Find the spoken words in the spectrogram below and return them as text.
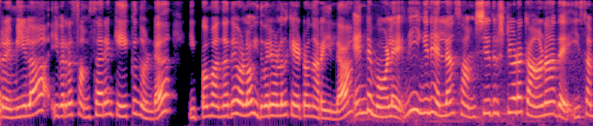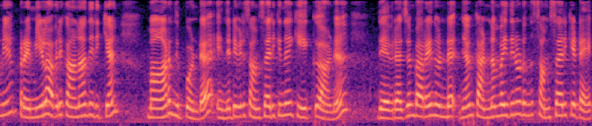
പ്രമീള ഇവരുടെ സംസാരം കേൾക്കുന്നുണ്ട്. ഇപ്പം വന്നതേ ഉള്ളോ? ഇതുവരെ ഉള്ളത് കേട്ടോന്നറിയില്ല. എന്റെ മോളെ നീ ഇങ്ങനെ എല്ലാം സംശയദൃഷ്ടിയോടെ കാണാതെ ഈ സമയം പ്രമീള അവർ കാണാതിരിക്കാൻ മാറി നിൽപ്പുണ്ട് എന്നിട്ട് ഇവർ സംസാരിക്കുന്നത് കേൾക്കുകയാണ്. ദേവരാജൻ പറയുന്നുണ്ട് ഞാൻ കണ്ണൻ വൈദ്യനോടൊന്ന് സംസാരിക്കട്ടെ?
